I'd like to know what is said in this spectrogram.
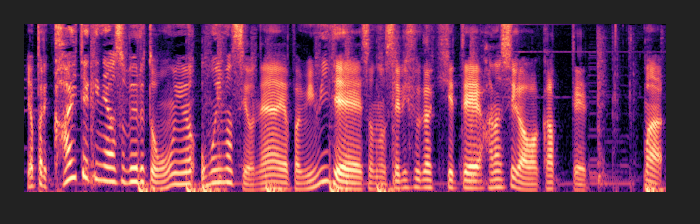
やっぱり快適に遊べると思い思いますよね。やっぱ耳でそのセリフが聞けて話が分かって、まあ、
